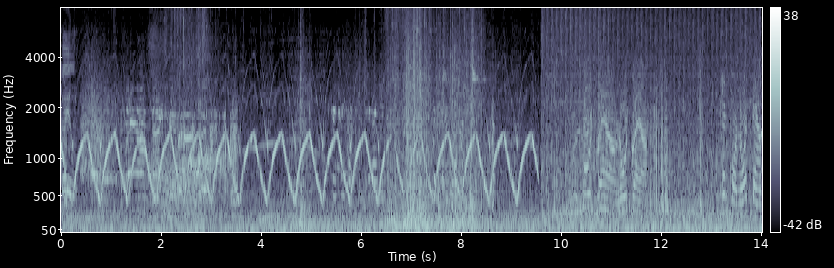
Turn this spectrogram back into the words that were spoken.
Bailey. Northbound, northbound. 10-4 northbound.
